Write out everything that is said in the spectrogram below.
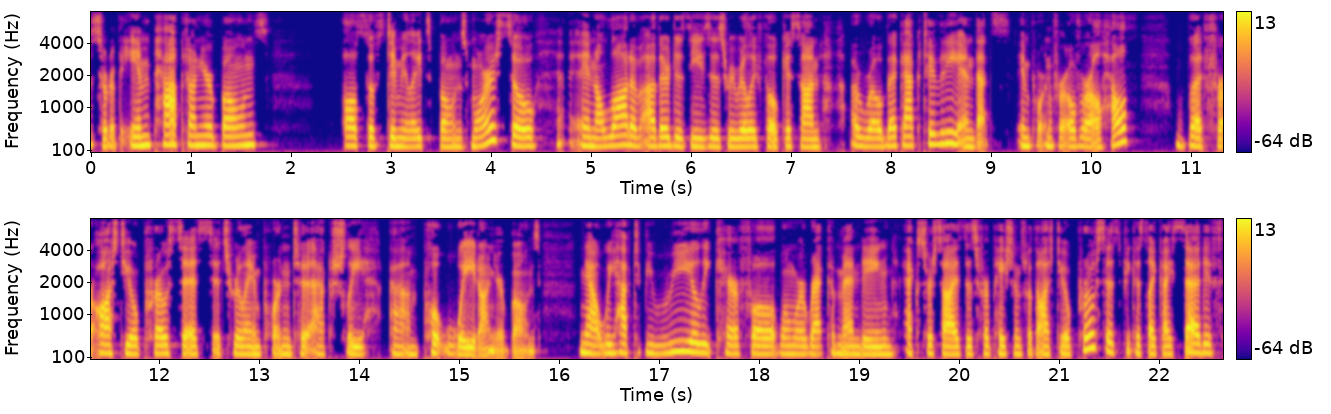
sort of impact on your bones also stimulates bones more. So, in a lot of other diseases, we really focus on aerobic activity, and that's important for overall health. But for osteoporosis, it's really important to actually um, put weight on your bones. Now, we have to be really careful when we're recommending exercises for patients with osteoporosis because, like I said, if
